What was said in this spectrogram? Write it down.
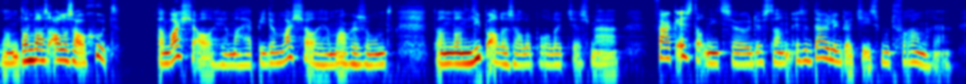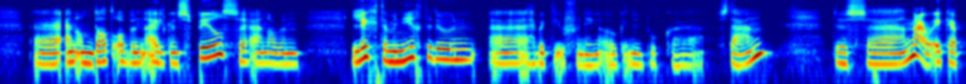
dan, dan was alles al goed dan was je al helemaal happy, dan was je al helemaal gezond. Dan, dan liep alles al op rolletjes. Maar vaak is dat niet zo. Dus dan is het duidelijk dat je iets moet veranderen. Uh, en om dat op een eigenlijk een speelse en op een lichte manier te doen, uh, heb ik die oefeningen ook in het boek uh, staan. Dus nou, ik heb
